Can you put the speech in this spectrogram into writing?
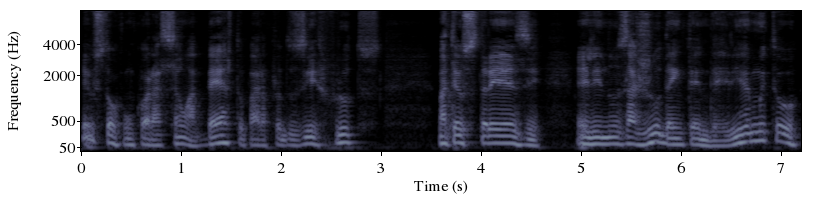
eu estou com o coração aberto para produzir frutos. Mateus 13, ele nos ajuda a entender. E é muito,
